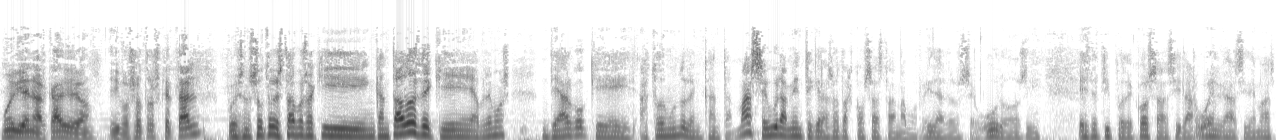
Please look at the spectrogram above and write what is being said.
Muy bien, Arcadio. ¿Y vosotros qué tal? Pues nosotros estamos aquí encantados de que hablemos de algo que a todo el mundo le encanta. Más seguramente que las otras cosas tan aburridas de los seguros y este tipo de cosas y las huelgas y demás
